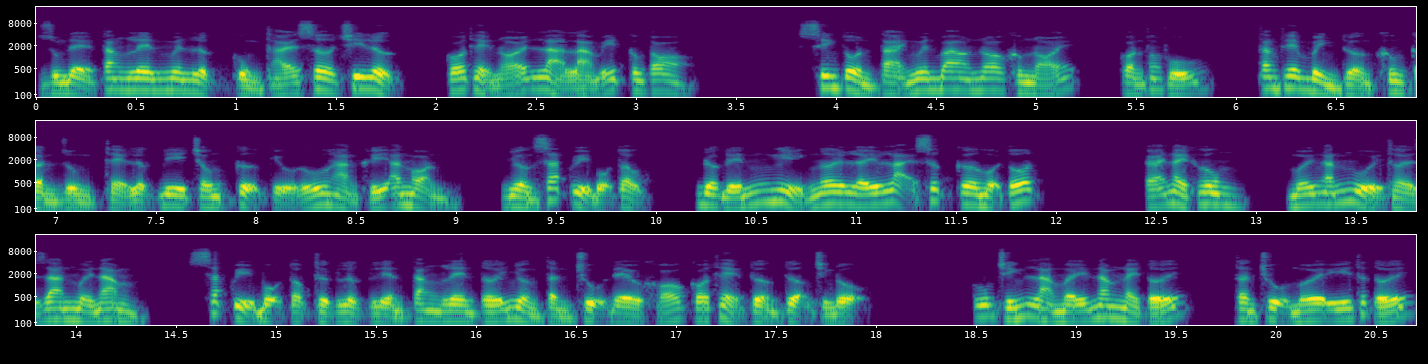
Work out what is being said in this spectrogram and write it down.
dùng để tăng lên nguyên lực cùng thái sơ chi lực, có thể nói là làm ít công to. Sinh tồn tài nguyên bao no không nói, còn phong phú, tăng thêm bình thường không cần dùng thể lực đi chống cự cựu lũ hàn khí ăn mòn, nhường sát quỷ bộ tộc, được đến nghỉ ngơi lấy lại sức cơ hội tốt. Cái này không, mới ngắn ngủi thời gian mười năm sát quỷ bộ tộc thực lực liền tăng lên tới nhường tần trụ đều khó có thể tưởng tượng trình độ. Cũng chính là mấy năm này tới, tần trụ mới ý thức tới,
